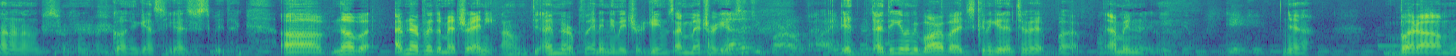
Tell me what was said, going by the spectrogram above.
I don't know. I'm just fucking going against you guys just to be a dick. Uh, no, but I've never played the Metro any. I don't. I've never played any Metro games. I'm Metro yeah, games. let you borrow Prime. It. I think you let me borrow, but I just couldn't get into it. But I mean, GameCube. yeah. But um,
